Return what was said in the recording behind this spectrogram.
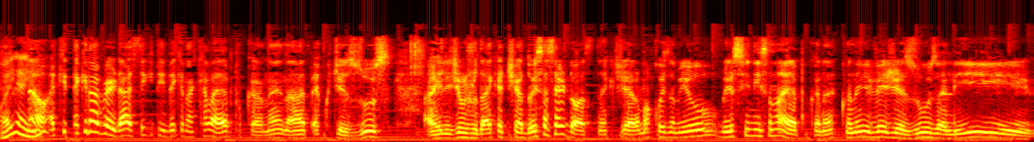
Olha aí. Não, é que, é que na verdade você tem que entender que naquela época, né, na época de Jesus, a religião judaica tinha dois sacerdotes, né, que já era uma coisa meio, meio sinistra na época, né. Quando ele vê Jesus ali,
